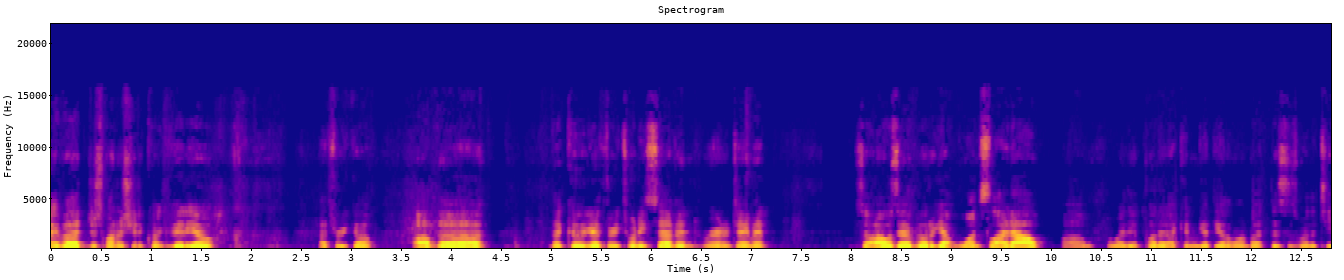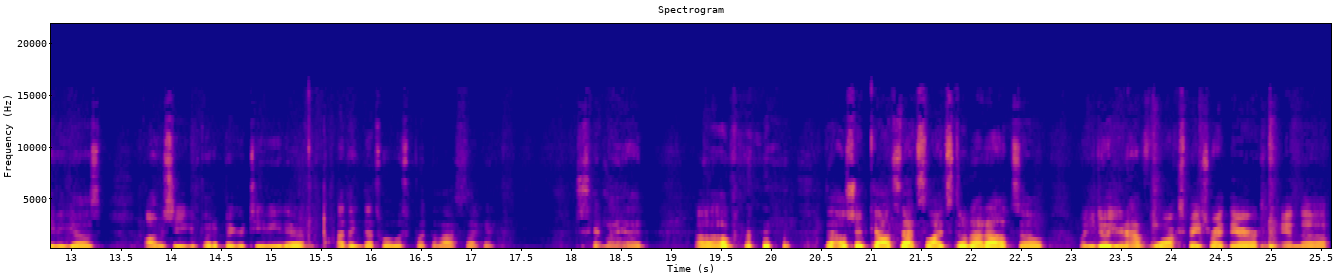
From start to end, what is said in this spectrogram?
Hey, bud. Just want to shoot a quick video. That's Rico of the the Cougar 327 rear entertainment. So I was able to get one slide out. Um, the way they put it, I couldn't get the other one, but this is where the TV goes. Obviously, you can put a bigger TV there. I think that's what was put the last second. Just hit my head. Um, the L-shaped couch. That slide's still not out, so when you do it, you're gonna have walk space right there in the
